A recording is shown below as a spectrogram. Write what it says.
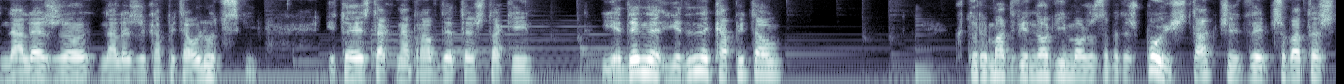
należy, należy kapitał ludzki. I to jest tak naprawdę też taki jedyny, jedyny kapitał, który ma dwie nogi i może sobie też pójść, tak? Czyli tutaj trzeba też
